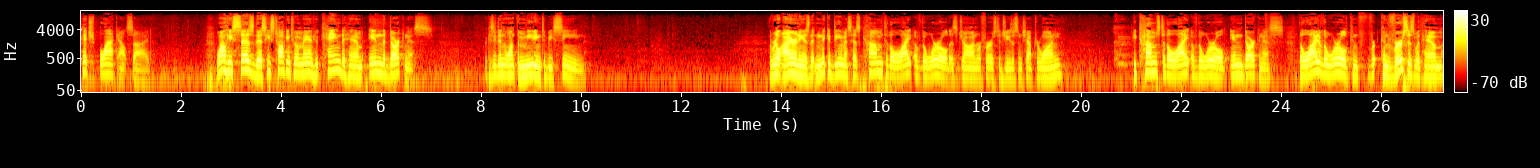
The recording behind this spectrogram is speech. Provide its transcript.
pitch black outside. While he says this, he's talking to a man who came to him in the darkness because he didn't want the meeting to be seen. The real irony is that Nicodemus has come to the light of the world, as John refers to Jesus in chapter 1. He comes to the light of the world in darkness. The light of the world conver- converses with him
